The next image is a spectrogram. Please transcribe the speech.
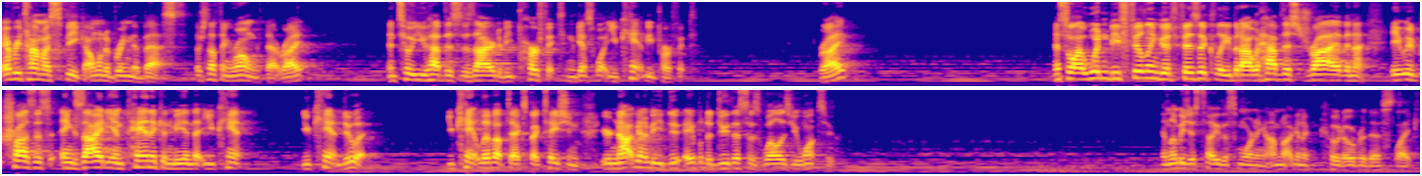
Every time I speak, I want to bring the best. There's nothing wrong with that, right? Until you have this desire to be perfect. And guess what? You can't be perfect, right? And so I wouldn't be feeling good physically, but I would have this drive and I, it would cause this anxiety and panic in me and that you can't, you can't do it. You can't live up to expectation. You're not going to be do, able to do this as well as you want to. And let me just tell you this morning, I'm not going to code over this like,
